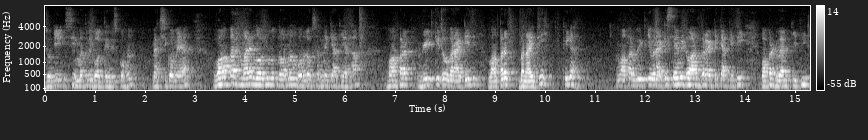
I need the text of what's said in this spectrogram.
जो कि सिमत भी बोलते हैं जिसको हम, मैक्सिको में है। वहाँ पर हमारे नॉर्मन बोरलोग सर ने क्या किया था? वहाँ पर वीट की जो वैरायटीज वहाँ पर बनाई थी, ठीक है? वहाँ पर वीट की वैरायटी सेमी डॉर्फ वैरायटी क्या की थी? वहाँ पर डेवलप की थी,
